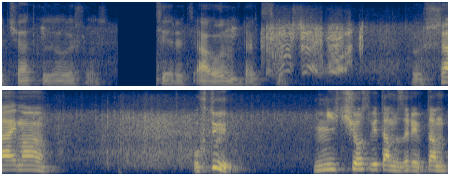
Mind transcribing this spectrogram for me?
До початку залишилось. А, вон гравці. Рушаймо. Ух ти! Нічого собі там зрив, там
